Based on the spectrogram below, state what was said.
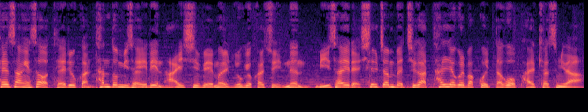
해상에서 대륙간 탄도미사일인 ICBM을 요격할 수 있는 미사일의 실전 배치가 탄력을 받고 있다고 밝혔습니다.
